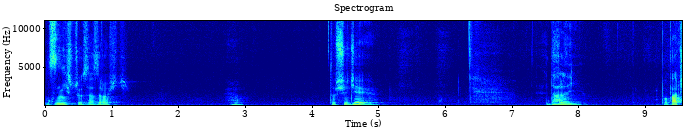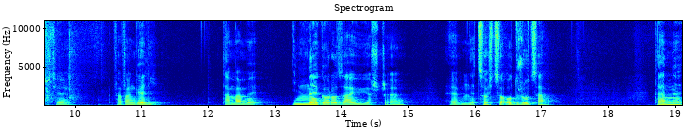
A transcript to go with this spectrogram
Zniszczył zazdrości. To się dzieje. Dalej. Popatrzcie w Ewangelii. Tam mamy innego rodzaju jeszcze coś, co odrzuca. Ten y,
